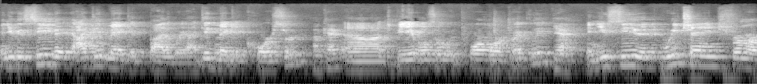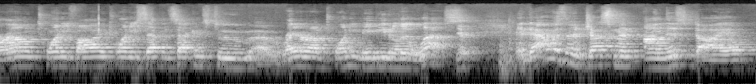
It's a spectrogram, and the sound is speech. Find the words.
And you can see that I did make it, by the way, I did make it coarser Okay. uh, to be able so it would pour more quickly. Yeah. And you see that we changed from around 25, 27 seconds to uh, right around 20, maybe even a little less. Yep. And that was an adjustment on this dial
